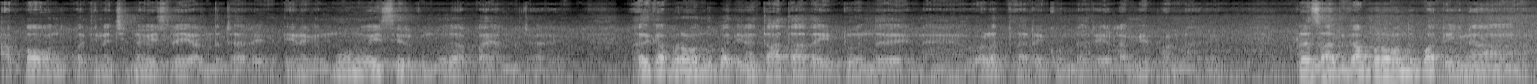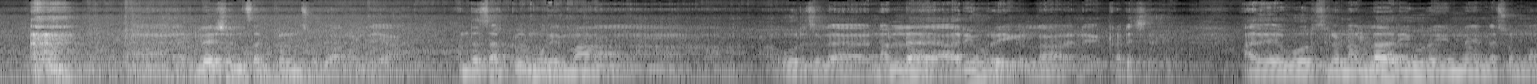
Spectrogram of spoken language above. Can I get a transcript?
அப்பா வந்து பார்த்திங்கன்னா சின்ன வயசுல இறந்துட்டாரு. எனக்கு மூணு வயசு இருக்கும்போது அப்பா இறந்துட்டாரு. அதுக்கப்புறம் வந்து பார்த்திங்கன்னா தாத்தா தான் இட்டு வந்து என்னை வளர்த்தாரு கொண்டாரு எல்லாமே பண்ணார். ப்ளஸ் அதுக்கப்புறம் வந்து பார்த்திங்கன்னா ரிலேஷன் சர்க்கிள்னு சொல்லுவாங்க இல்லையா? அந்த சர்க்கிள் மூலிமா ஒரு சில நல்ல அறிவுரைகள்லாம் எனக்கு கிடச்சிது. அது ஒரு சில நல்ல அறிவுரைன்னு என்ன சொன்ன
